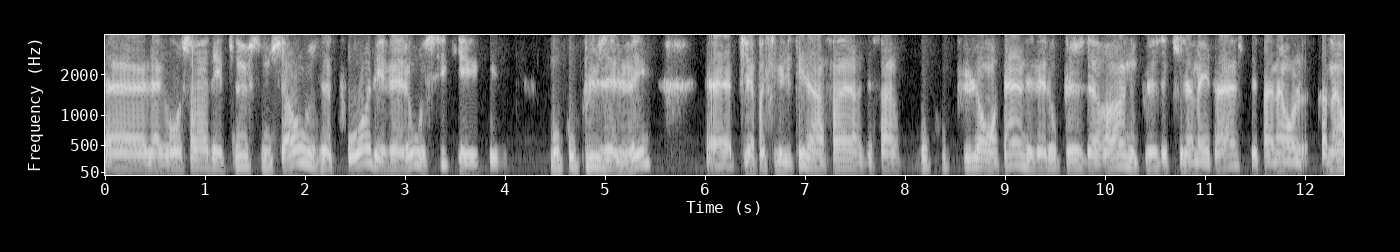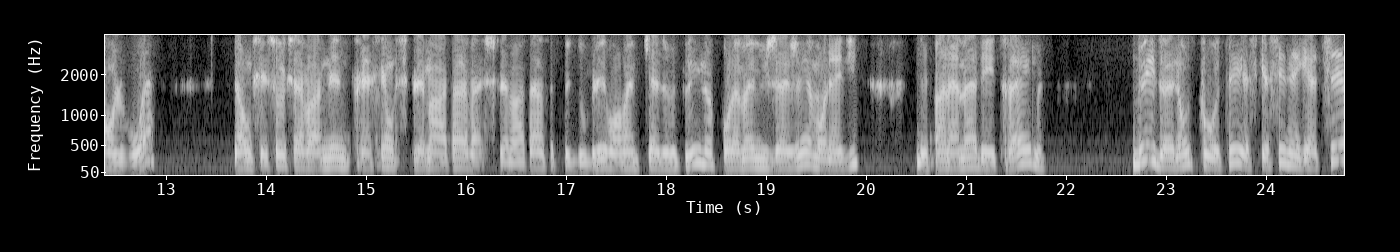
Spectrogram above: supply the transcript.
Euh, la grosseur des pneus, c'est une chose. Le poids des vélos aussi qui est, beaucoup plus élevé. Euh, puis la possibilité d'en faire, de faire beaucoup plus longtemps, des vélos plus de run ou plus de kilométrage, dépendant comment on le voit. Donc, c'est sûr que ça va amener une pression supplémentaire. Ben, supplémentaire, ça peut doubler, voire même quadrupler là, pour le même usager, à mon avis, dépendamment des trails. Mais d'un autre côté, est-ce que c'est négatif?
